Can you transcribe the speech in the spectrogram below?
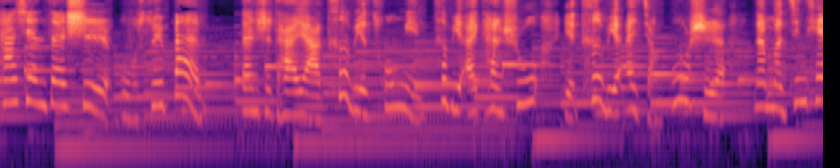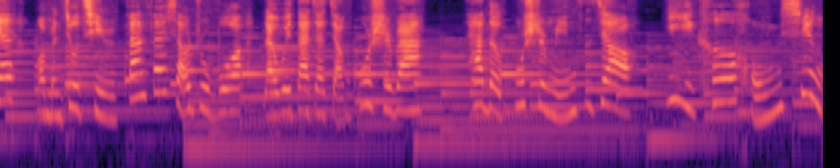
他现在是五岁半，但是他呀特别聪明，特别爱看书，也特别爱讲故事。那么今天我们就请帆帆小主播来为大家讲故事吧。他的故事名字叫《一颗红杏》，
